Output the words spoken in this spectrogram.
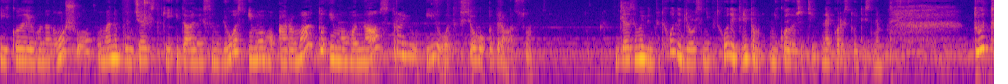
І коли я його наношу, у мене виходить такий ідеальний симбіоз і мого аромату, і мого настрою, і от всього одразу. Для зими він підходить, для осені підходить, літом ніколи в житті не користуйтесь ним. Тут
